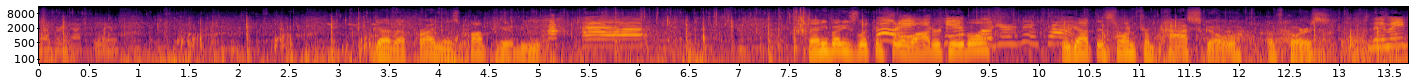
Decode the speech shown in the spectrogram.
rubber ducky. Gotta prime this pump here, B. Ha ha. If anybody's looking oh, for Oh, a water table, put yours in front. we got this one from Costco, of course. They may be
